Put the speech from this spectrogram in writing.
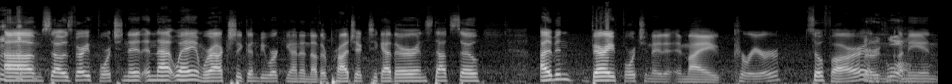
Um, so I was very fortunate in that way, and we're actually going to be working on another project together and stuff. So I've been very fortunate in my career so far. Very and, cool. I mean,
